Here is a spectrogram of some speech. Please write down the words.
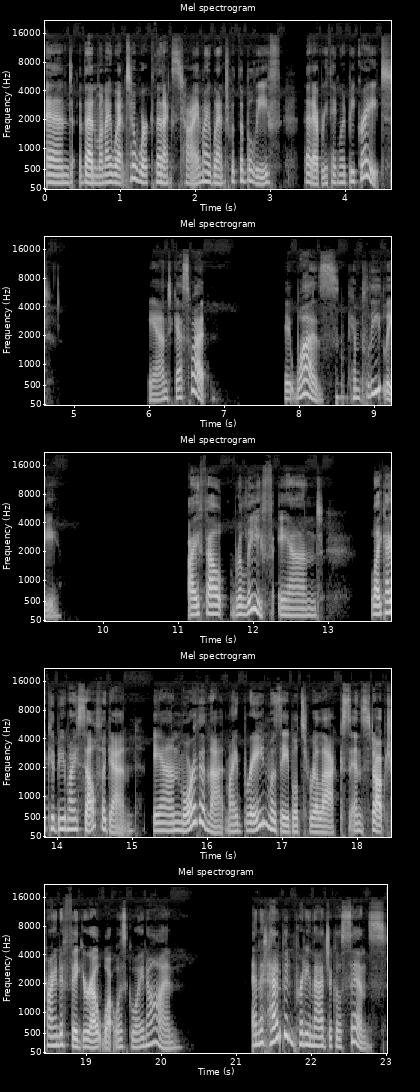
And then when I went to work the next time, I went with the belief that everything would be great. And guess what? It was completely. I felt relief and like I could be myself again. And more than that, my brain was able to relax and stop trying to figure out what was going on. And it had been pretty magical since.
